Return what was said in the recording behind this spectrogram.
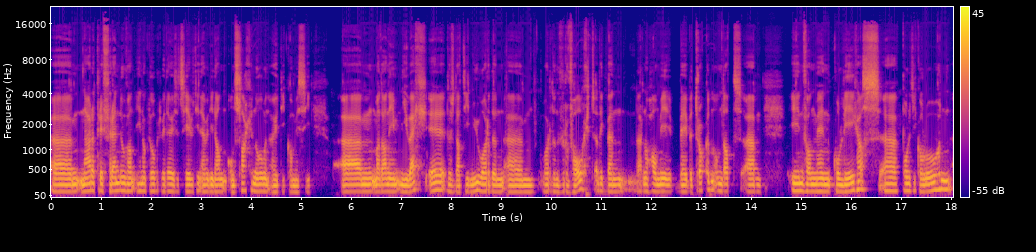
um, naar het referendum van 1 oktober 2017 hebben die dan ontslag genomen uit die commissie. Um, maar dat neemt niet weg, dus dat die nu worden, um, worden vervolgd. En ik ben daar nogal mee bij betrokken, omdat um, een van mijn collega's, uh, politicologen,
